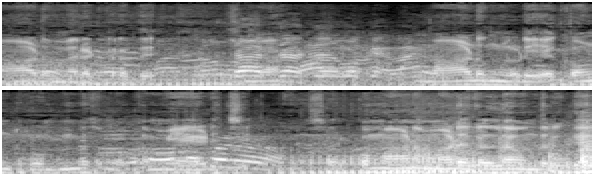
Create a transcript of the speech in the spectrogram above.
மாடு மிரட்டுறது. மாடுங்களுடைய கவுண்ட் ரொம்ப கம்மியாயிடுச்சு. சொற்பமான மாடுகள் தான் வந்திருக்கு.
